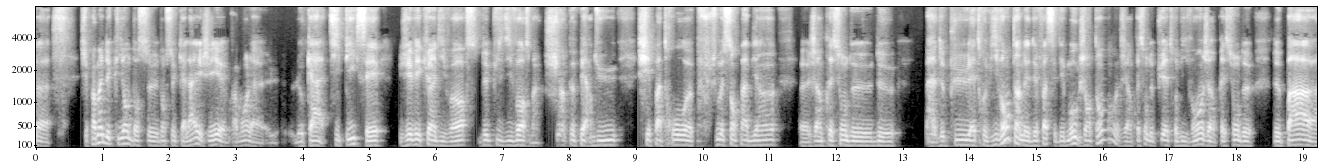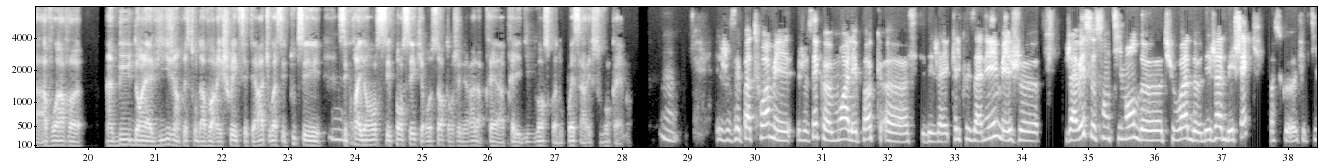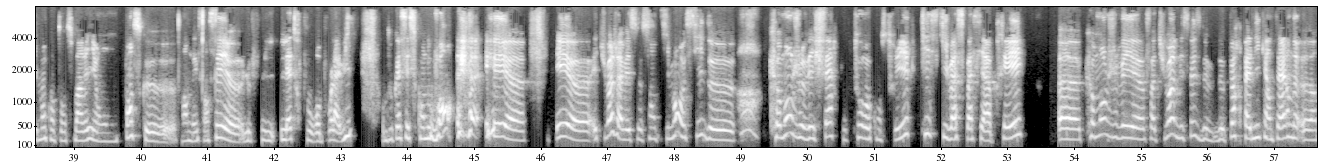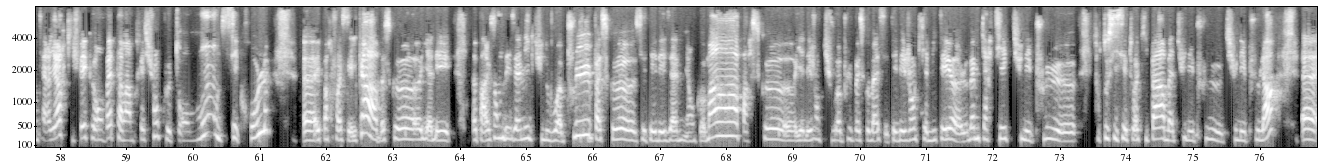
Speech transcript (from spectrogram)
j'ai pas mal de clientes dans ce dans ce cas-là et j'ai vraiment le cas typique c'est j'ai vécu un divorce. Depuis ce divorce, ben, je suis un peu perdu. Je sais pas trop. je me sens pas bien. j'ai l'impression de, de bah, de plus être vivante, hein, mais des fois c'est des mots que j'entends. J'ai l'impression de plus être vivant, j'ai l'impression de ne pas avoir euh, un but dans la vie, j'ai l'impression d'avoir échoué, etc. Tu vois, c'est toutes ces, mm. ces croyances, ces pensées qui ressortent en général après après les divorces, quoi. Donc ouais, ça arrive souvent quand même. Mm je sais pas toi, mais je sais que moi à l'époque, euh, c'était déjà quelques années, mais je j'avais ce sentiment de, tu vois, de déjà d'échec, parce que effectivement, quand on se marie, on pense que on est censé euh, l'être pour pour la vie. En tout cas, c'est ce qu'on nous vend. et euh, et, euh, et tu vois, j'avais ce sentiment aussi de oh, comment je vais faire pour tout reconstruire, qu'est-ce qui va se passer après? Euh, comment je vais, euh, enfin, tu vois, une espèce de, peur panique interne, euh, intérieure qui fait qu'en fait, tu as l'impression que ton monde s'écroule. Et parfois, c'est le cas parce que il y a des, par exemple, des amis que tu ne vois plus parce que c'était des amis en commun, parce que il y a des gens que tu vois plus parce que bah, c'était des gens qui habitaient le même quartier que tu n'es plus, surtout si c'est toi qui pars, bah, tu n'es plus, tu plus là.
